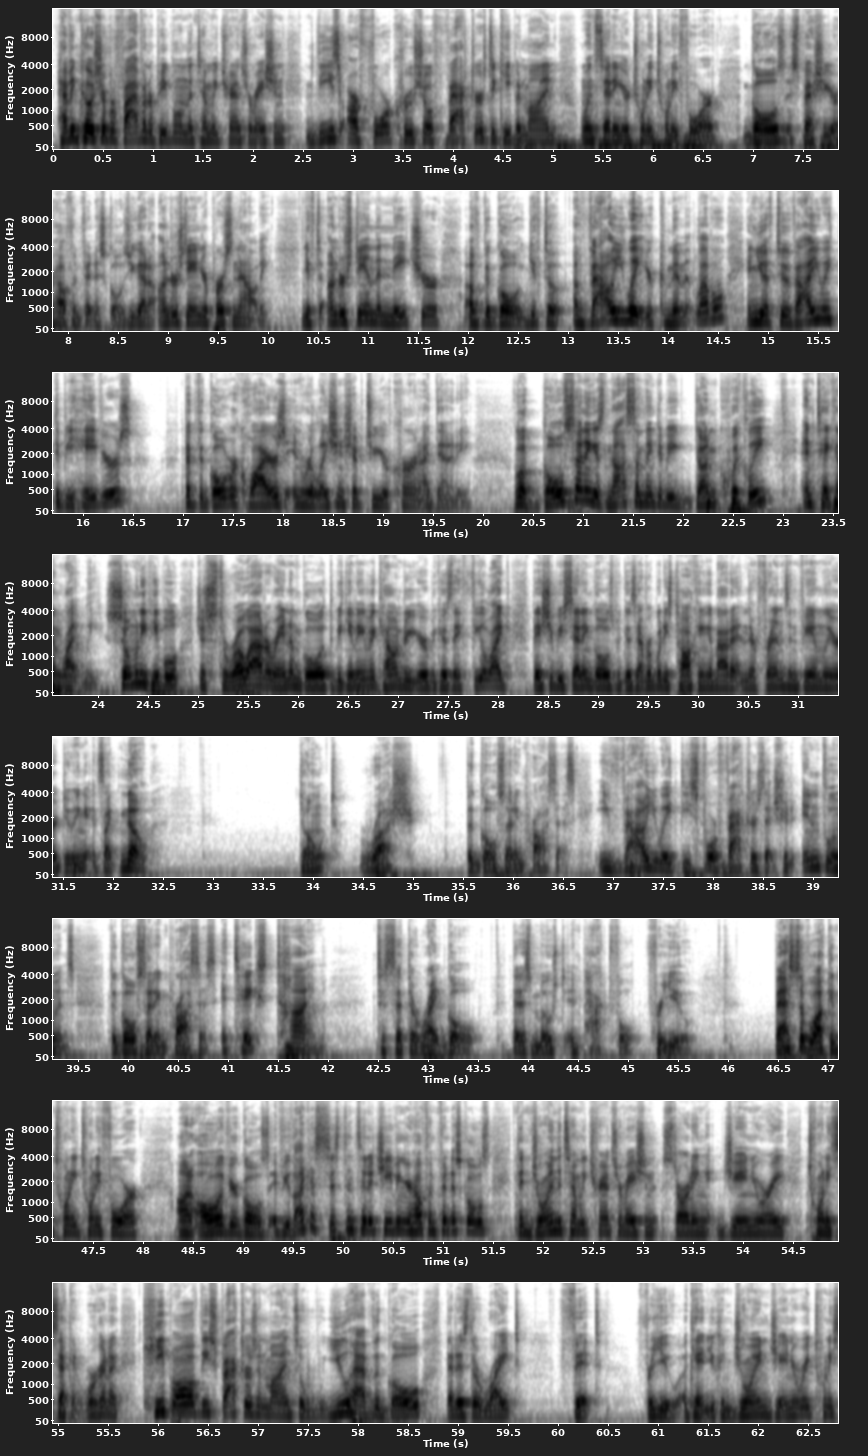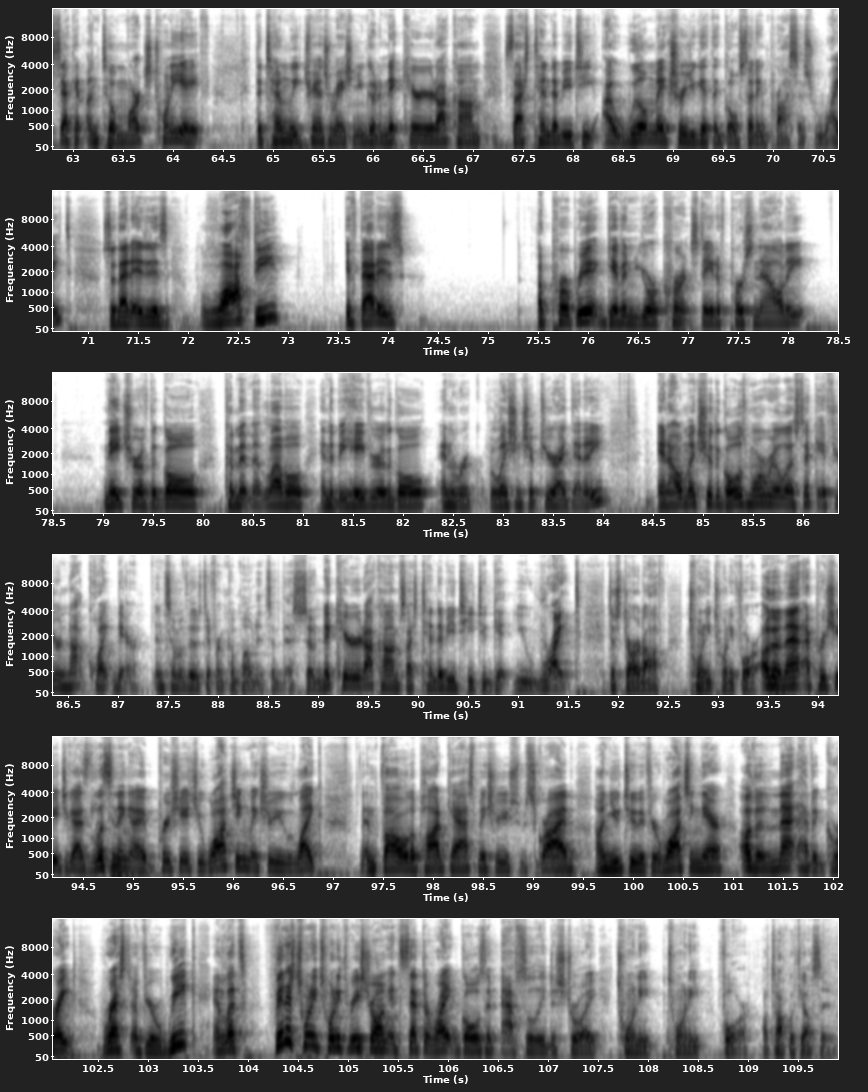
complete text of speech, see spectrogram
Having coached over 500 people in the 10 week transformation, these are four crucial factors to keep in mind when setting your 2024 goals, especially your health and fitness goals. You got to understand your personality. You have to understand the nature of the goal. You have to evaluate your commitment level and you have to evaluate the behaviors that the goal requires in relationship to your current identity. Look, goal setting is not something to be done quickly and taken lightly. So many people just throw out a random goal at the beginning of a calendar year because they feel like they should be setting goals because everybody's talking about it and their friends and family are doing it. It's like, no, don't rush the goal setting process. Evaluate these four factors that should influence the goal setting process. It takes time to set the right goal that is most impactful for you. Best of luck in 2024 on all of your goals. If you'd like assistance in achieving your health and fitness goals, then join the 10 week transformation starting January 22nd. We're going to keep all of these factors in mind so you have the goal that is the right fit for you. Again, you can join January 22nd until March 28th. The 10 week transformation. You can go to nickcarrier.com slash 10WT. I will make sure you get the goal setting process right so that it is lofty if that is appropriate given your current state of personality, nature of the goal, commitment level, and the behavior of the goal and re- relationship to your identity. And I'll make sure the goal is more realistic if you're not quite there in some of those different components of this. So nickcarrier.com slash 10WT to get you right to start off 2024. Other than that, I appreciate you guys listening. I appreciate you watching. Make sure you like and follow the podcast. Make sure you subscribe on YouTube if you're watching there. Other than that, have a great rest of your week and let's finish 2023 strong and set the right goals and absolutely destroy 2024. I'll talk with y'all soon.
